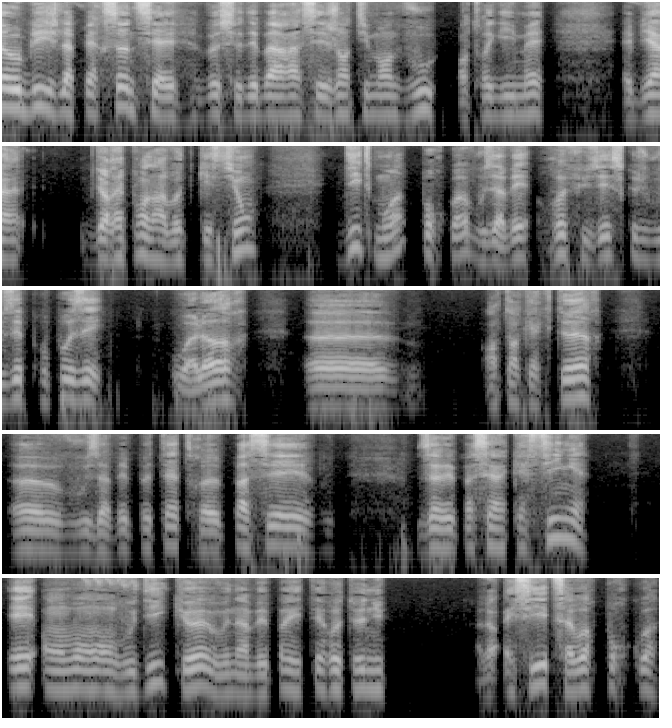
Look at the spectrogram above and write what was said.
oblige la personne, si elle veut se débarrasser gentiment de vous, entre guillemets, eh bien, de répondre à votre question. Dites-moi pourquoi vous avez refusé ce que je vous ai proposé. Ou alors, euh, en tant qu'acteur, euh, vous avez peut-être passé, vous avez passé un casting et on, vous dit que vous n'avez pas été retenu. Alors essayez de savoir pourquoi.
